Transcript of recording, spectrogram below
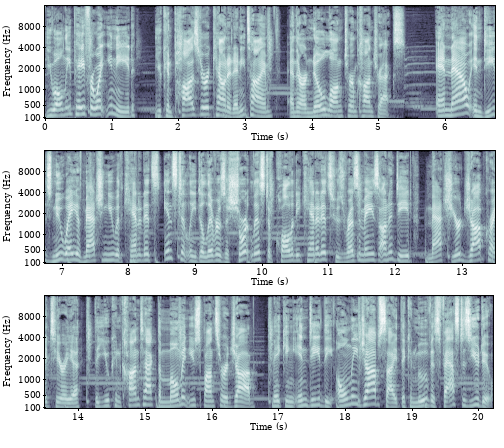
You only pay for what you need, you can pause your account at any time, and there are no long term contracts. And now, Indeed's new way of matching you with candidates instantly delivers a short list of quality candidates whose resumes on Indeed match your job criteria that you can contact the moment you sponsor a job, making Indeed the only job site that can move as fast as you do.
